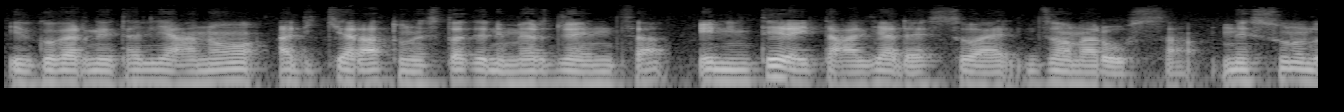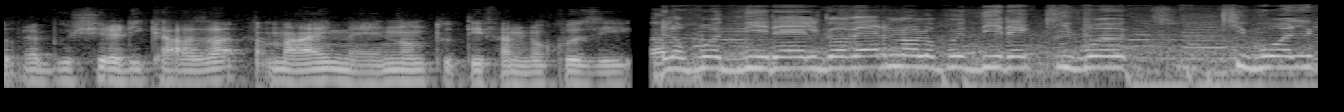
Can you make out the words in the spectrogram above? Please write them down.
il governo italiano ha dichiarato un'estate d'emergenza e l'intera Italia adesso è zona rossa. Nessuno dovrebbe uscire di casa, ma ahimè non tutti fanno così. Lo può dire il governo, lo può dire chi vuole, chi vuole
